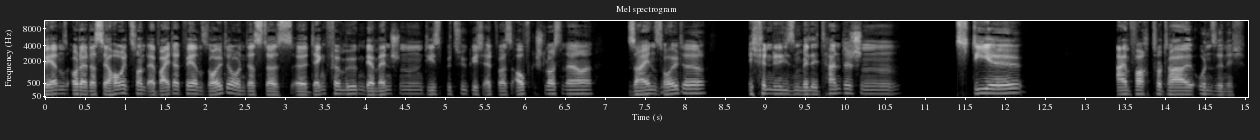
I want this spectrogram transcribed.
werden oder dass der Horizont erweitert werden sollte und dass das äh, Denkvermögen der Menschen diesbezüglich etwas aufgeschlossener sein sollte. Ich finde diesen militantischen Stil einfach total unsinnig.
